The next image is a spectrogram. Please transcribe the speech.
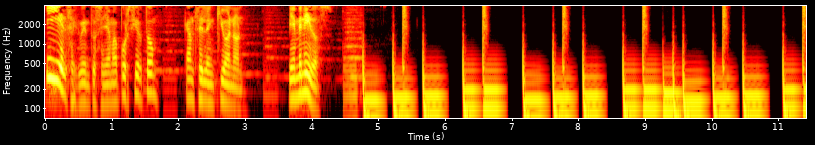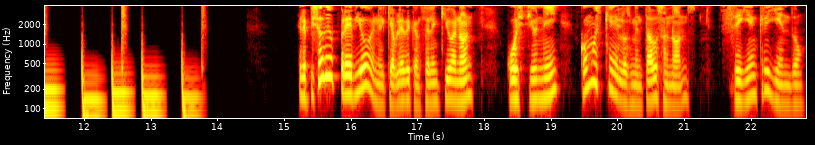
Y el segmento se llama, por cierto, Cancelen QAnon. Bienvenidos. El episodio previo en el que hablé de Cancelen QAnon, cuestioné cómo es que los mentados anons seguían creyendo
